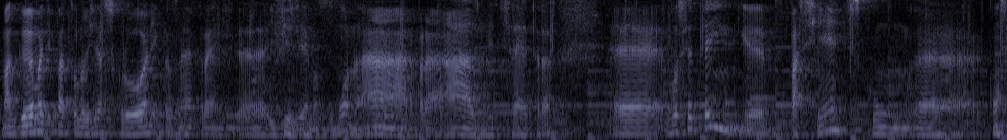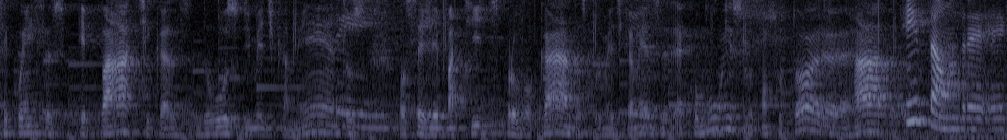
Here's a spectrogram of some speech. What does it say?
uma gama de patologias crônicas, né? Para é, enfisema pulmonar, para asma, etc. É, você tem é, pacientes com é, consequências hepáticas do uso de medicamentos, Sim. ou seja, hepatites provocadas por medicamentos? Sim. É comum isso no consultório? É raro? Então, André, é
